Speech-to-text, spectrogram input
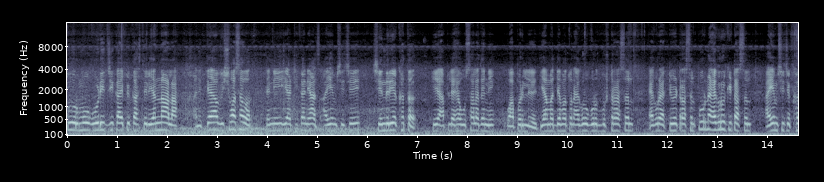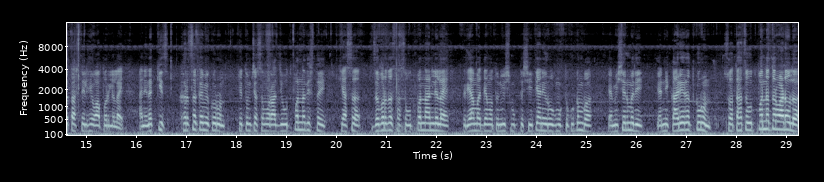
तूर मूग उडीद जी काय पिकं असतील यांना आला आणि त्या विश्वासावर त्यांनी या ठिकाणी आज आय एम सीचे सेंद्रिय खतं हे आपल्या ह्या ऊसाला त्यांनी वापरलेले आहेत. या माध्यमातून ॲग्रो ग्रोथ बुस्टर असेल ॲग्रो ॲक्टिवेटर असेल पूर्ण ॲग्रो किट असेल आय एम सीचे खत असतील हे वापरलेलं आहे. आणि नक्कीच खर्च कमी करून हे तुमच्यासमोर आज जे उत्पन्न दिसतंय हे असं जबरदस्त असं उत्पन्न आणलेलं आहे. तर या माध्यमातून विषमुक्त शेती आणि रोगमुक्त कुटुंब या मिशनमध्ये यांनी कार्यरत करून स्वतःचं उत्पन्न तर वाढवलं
